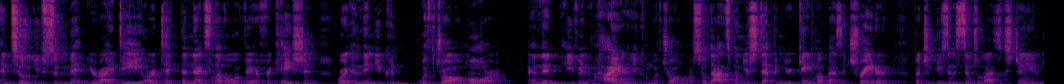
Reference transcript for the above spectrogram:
until you submit your ID or take the next level of verification where and then you can withdraw more and then even higher you can withdraw more. So that's when you're stepping your game up as a trader, but you're using a centralized exchange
